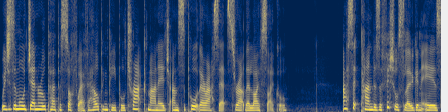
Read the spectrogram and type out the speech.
which is a more general purpose software for helping people track, manage, and support their assets throughout their life cycle. Asset Panda's official slogan is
